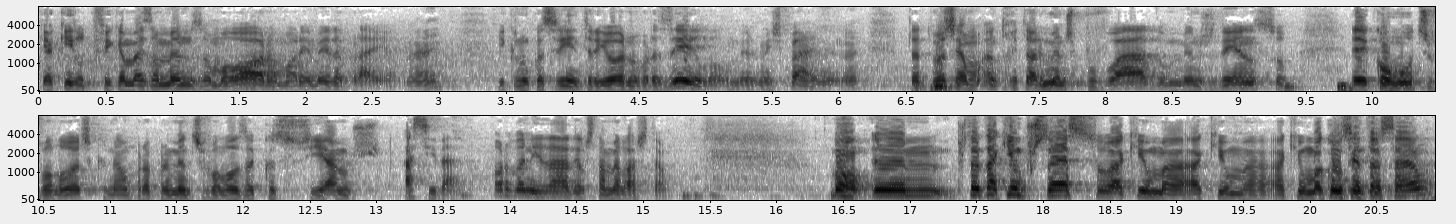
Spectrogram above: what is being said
que é aquilo que fica mais ou menos a uma hora, uma hora e meia da praia, não é? e que nunca seria interior no Brasil ou mesmo em Espanha. Não é? Portanto, mas é um, é um território menos povoado, menos denso, eh, com outros valores que não propriamente os valores a que associamos à cidade. A urbanidade, eles também lá estão. Bom, hum, portanto, há aqui um processo, há aqui uma, há aqui uma, há aqui uma concentração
